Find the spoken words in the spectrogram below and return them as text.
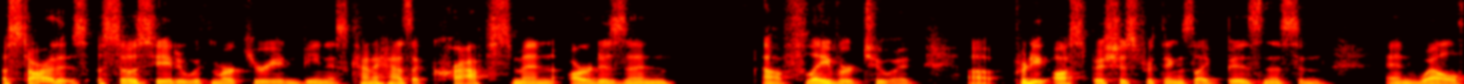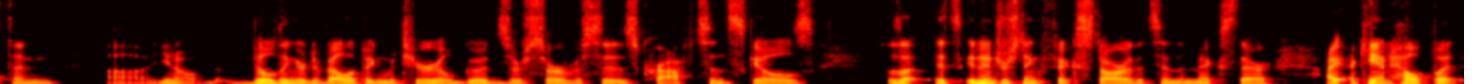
a star that's associated with Mercury and Venus, kind of has a craftsman, artisan uh, flavor to it. Uh, pretty auspicious for things like business and and wealth and uh, you know building or developing material goods or services, crafts and skills. It's an interesting fixed star that's in the mix there. I, I can't help but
